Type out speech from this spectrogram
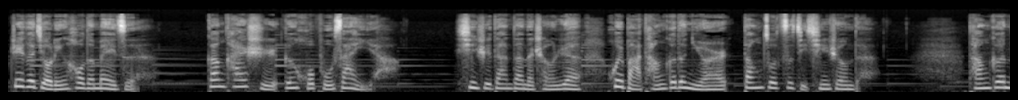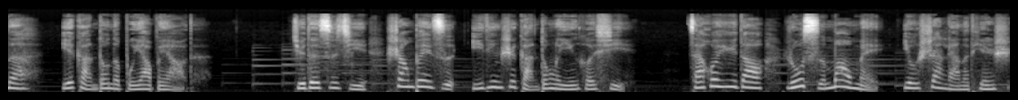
这个九零后的妹子，刚开始跟活菩萨一样，信誓旦旦的承认会把堂哥的女儿当做自己亲生的。堂哥呢，也感动的不要不要的，觉得自己上辈子一定是感动了银河系，才会遇到如此貌美又善良的天使。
